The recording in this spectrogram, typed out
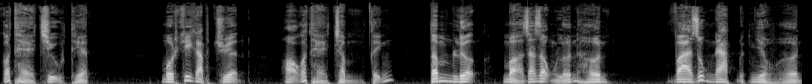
có thể chịu thiệt. Một khi gặp chuyện, họ có thể trầm tĩnh, tâm lượng mở ra rộng lớn hơn và dung nạp được nhiều hơn.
